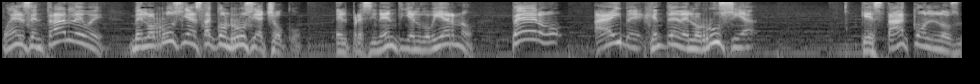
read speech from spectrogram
puedes entrarle, güey. Bielorrusia está con Rusia, Choco, el presidente y el gobierno. Pero hay gente de Bielorrusia que está con los,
